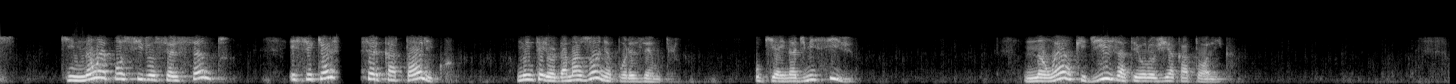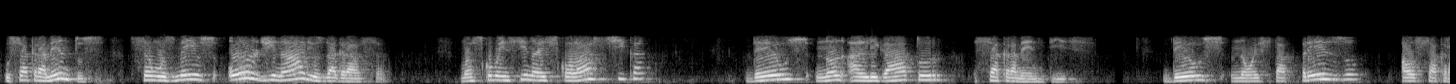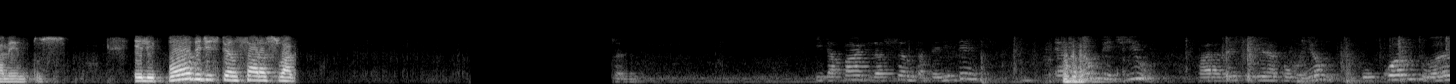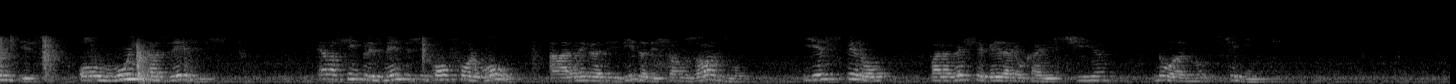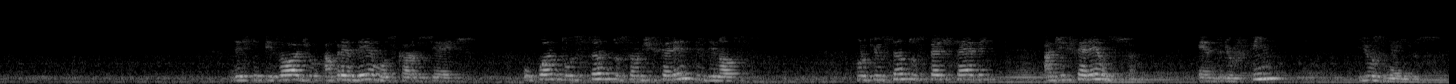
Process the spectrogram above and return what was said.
que não é possível ser santo e sequer ser católico no interior da Amazônia, por exemplo, o que é inadmissível. Não é o que diz a teologia católica. Os sacramentos são os meios ordinários da graça, mas como ensina a escolástica, Deus non alligator sacramentis. Deus não está preso aos sacramentos. Ele pode dispensar a sua e da parte da Santa Penitência, ela não pediu para receber a comunhão o quanto antes ou muitas vezes. Ela simplesmente se conformou à regra de vida de São Zósimo e esperou para receber a Eucaristia no ano seguinte. Deste episódio, aprendemos, caros fiéis, o quanto os santos são diferentes de nós, porque os santos percebem a diferença entre o fim e os meios.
